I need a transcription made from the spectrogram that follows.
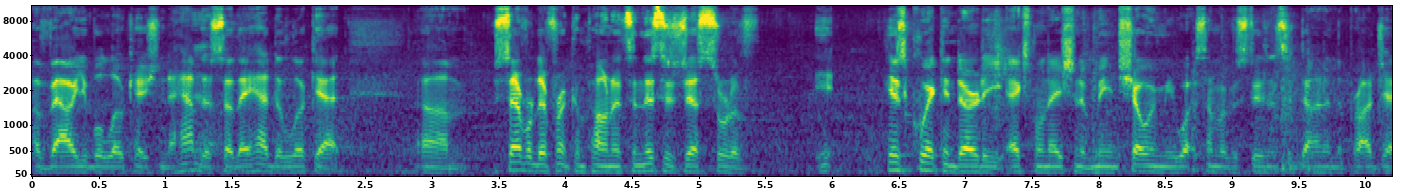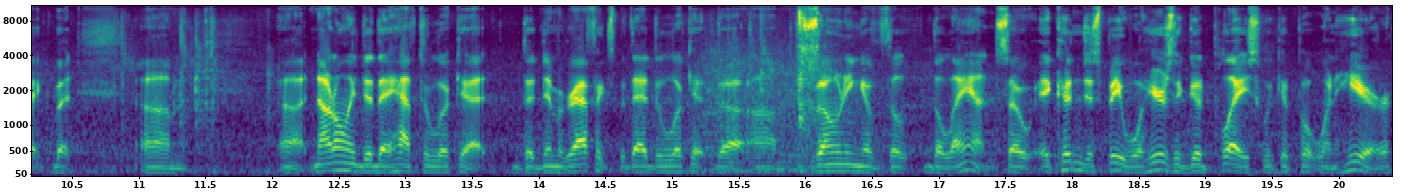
a valuable location to have this? So they had to look at um, several different components, and this is just sort of his quick and dirty explanation of me and showing me what some of his students had done in the project. But um, uh, not only did they have to look at the demographics, but they had to look at the um, zoning of the, the land. So it couldn't just be, well, here's a good place, we could put one here.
